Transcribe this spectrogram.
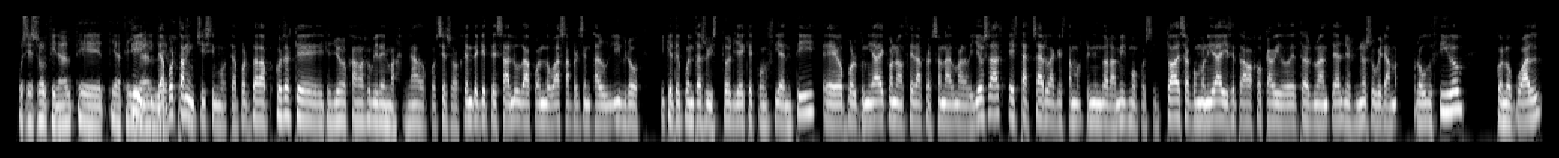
pues eso al final te, te hace sí, llegar. Y te aporta muchísimo, te aporta cosas que, que, yo jamás hubiera imaginado. Pues eso, gente que te saluda cuando vas a presentar un libro y que te cuenta su historia y que confía en ti, eh, oportunidad de conocer a personas maravillosas. Esta charla que estamos teniendo ahora mismo, pues sin toda esa comunidad y ese trabajo que ha habido detrás durante años no se hubiera producido, con lo cual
